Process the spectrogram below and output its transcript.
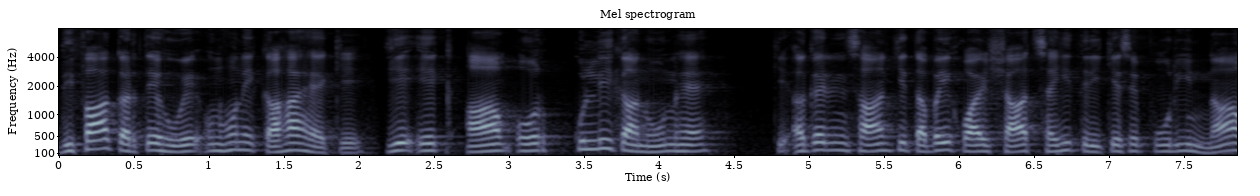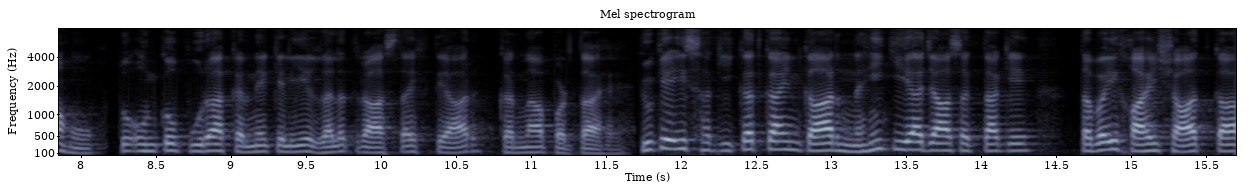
दिफा करते हुए उन्होंने कहा है कि ये एक आम और कुल्ली कानून है कि अगर इंसान की तबी ख्वाहिशात सही तरीके से पूरी ना हो तो उनको पूरा करने के लिए गलत रास्ता इख्तियार करना पड़ता है। क्योंकि इस हकीकत का इनकार नहीं किया जा सकता कि तबी ख्वाहिशात का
